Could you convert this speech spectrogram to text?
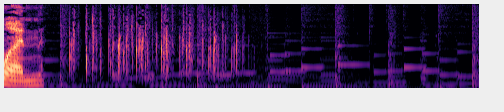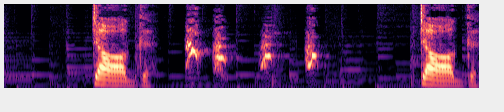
One. Dog. Dog.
